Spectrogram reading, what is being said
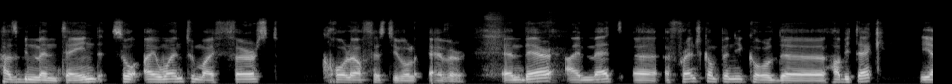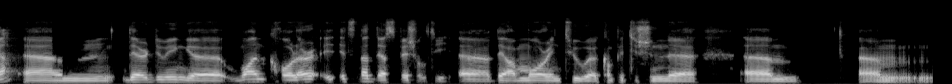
has been maintained. So I went to my first crawler festival ever, and there I met uh, a French company called uh, Hobbytech yeah. Um, they're doing uh, one crawler. It's not their specialty. Uh, they are more into uh, competition, uh, um, um,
